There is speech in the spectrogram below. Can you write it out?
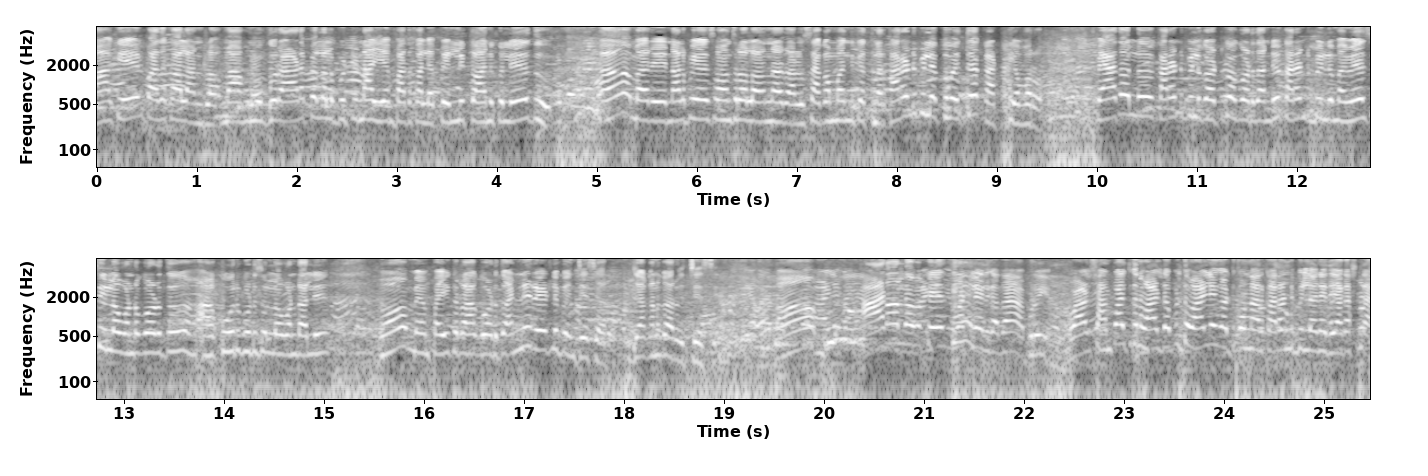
మాకేం పథకాలు అంటాం మాకు ముగ్గురు ఆడపిల్లలు పుట్టినా ఏం పథకాలు? పెళ్ళి కానుక లేదు. మరి నలభై ఐదు సంవత్సరాలు అన్నారు. వాళ్ళు సగం మందికి ఎత్తున్నారు కరెంటు బిల్లు ఎక్కువైతే కట్ ఇవ్వరు పేదోళ్ళు కరెంటు బిల్లు కట్టుకోకూడదండి. కరెంటు బిల్లు మేము ఏసీలో ఉండకూడదు ఆ కూరి గుడిసెల్లో ఉండాలి. మేము పైకి రాకూడదు. అన్ని రేట్లు పెంచేశారు జగన్ గారు వచ్చేసి ఆడ ఆడవాళ్ళు ఒక కేసు లేదు కదా ఇప్పుడు వాళ్ళు సంపాదించుకుని వాళ్ళ డబ్బులతో వాళ్ళే కట్టుకున్నారు కరెంట్ బిల్ అనేది ఎగస్ట్రా.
